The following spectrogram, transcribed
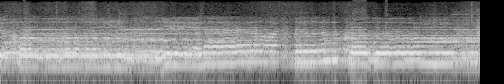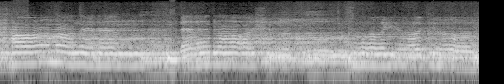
aşık oldum, yine aşık oldum. Sana neden ben aşık olmayacağım?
